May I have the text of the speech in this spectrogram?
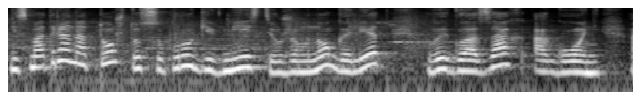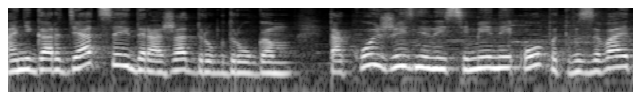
Несмотря на то, что супруги вместе уже много лет, в их глазах огонь. Они гордятся и дорожат друг другом. Такой жизненный семейный опыт вызывает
